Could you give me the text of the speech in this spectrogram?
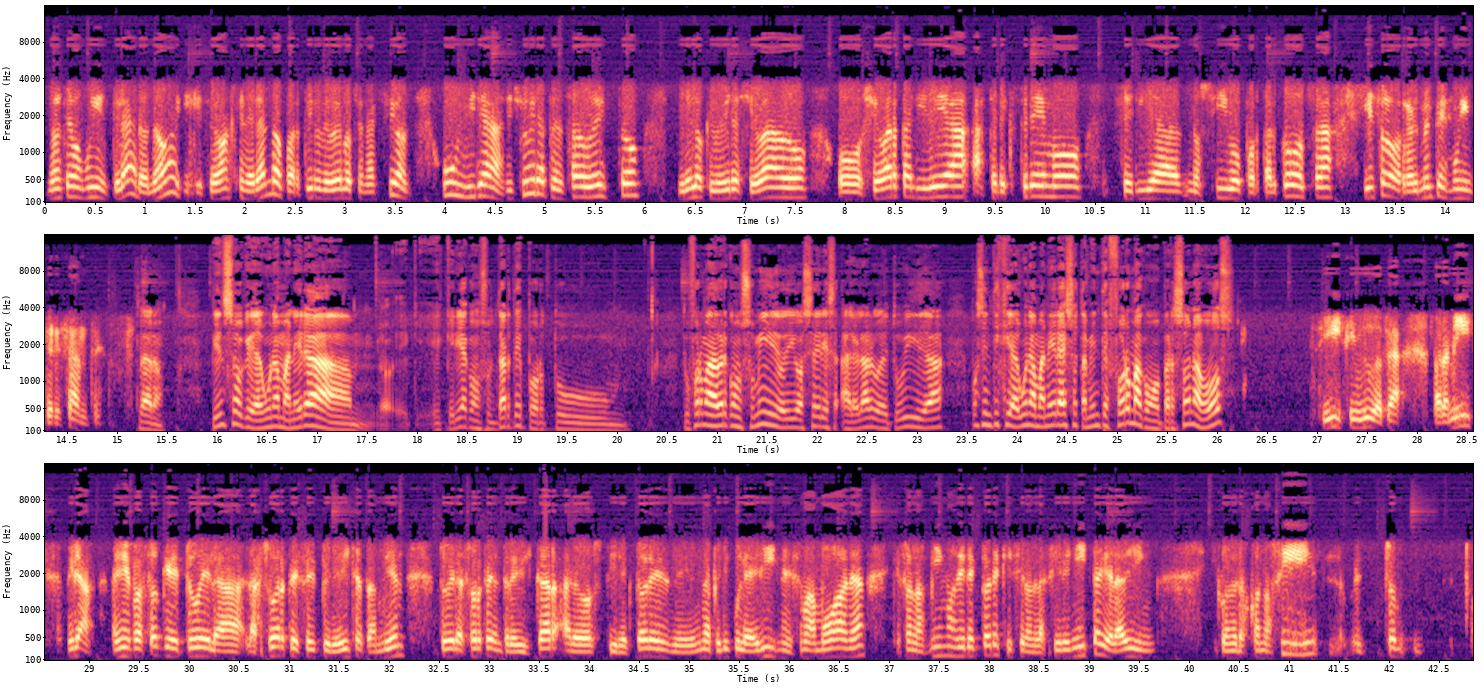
no las tenemos muy en claro, ¿no? Y que se van generando a partir de verlos en acción. Uy, mirá, si yo hubiera pensado esto, mirá lo que me hubiera llevado, o llevar tal idea hasta el extremo, sería nocivo por tal cosa, y eso realmente es muy interesante. Claro. Pienso que de alguna manera eh, quería consultarte por tu, tu forma de haber consumido, digo, seres a lo largo de tu vida. ¿Vos sentís que de alguna manera eso también te forma como persona vos? Sí, sin duda. O sea, para mí, mira, a mí me pasó que tuve la, la suerte, soy periodista también, tuve la suerte de entrevistar a los directores de una película de Disney, se llama Moana, que son los mismos directores que hicieron La Sirenita y Aladdin cuando los conocí, yo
